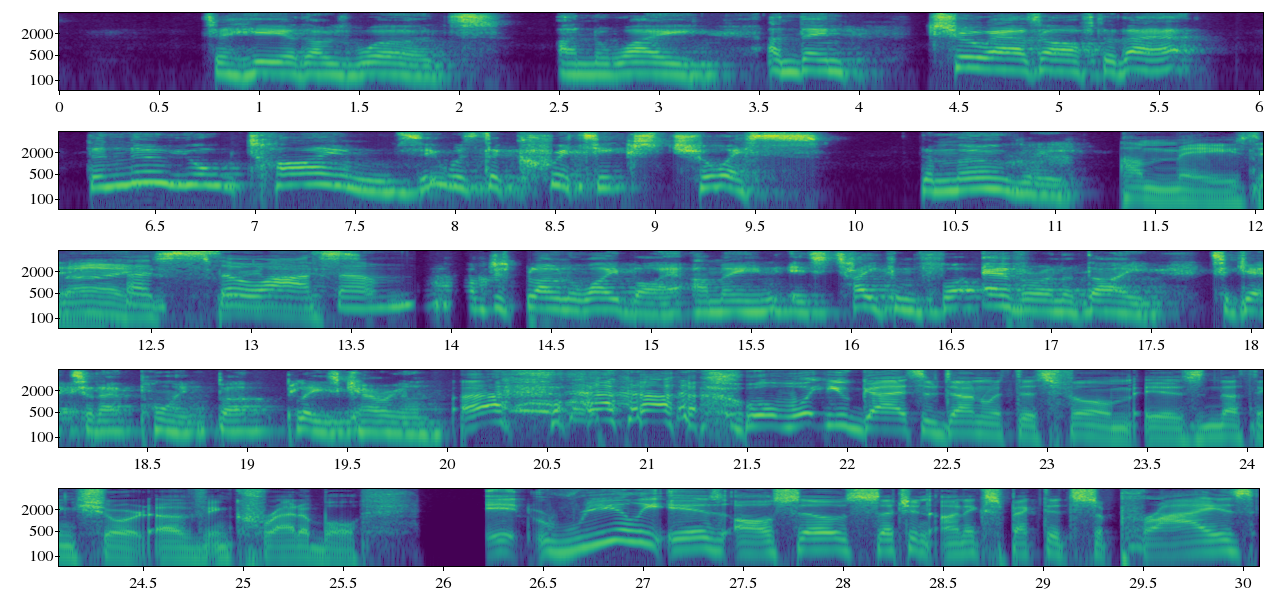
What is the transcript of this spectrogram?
to hear those words and the way. And then two hours after that, the New York Times, it was the critics' choice, the movie. Amazing. Nice. That's so Very nice. awesome. I'm just blown away by it. I mean, it's taken forever and a day to get to that point, but please carry on. well, what you guys have done with this film is nothing short of incredible. It really is also such an unexpected surprise.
